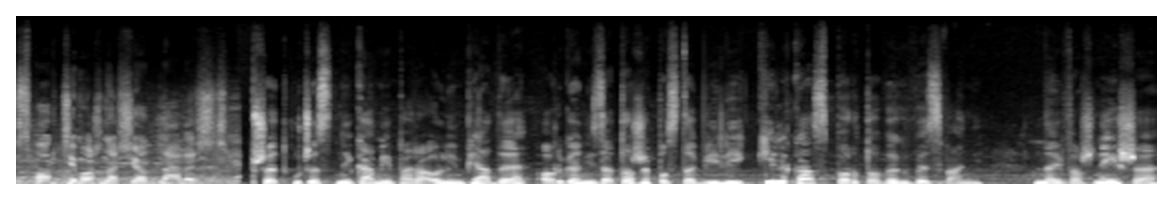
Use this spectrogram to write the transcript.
sporcie można się odnaleźć. Przed uczestnikami paraolimpiady organizatorzy postawili kilka sportowych wyzwań. Najważniejsze,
